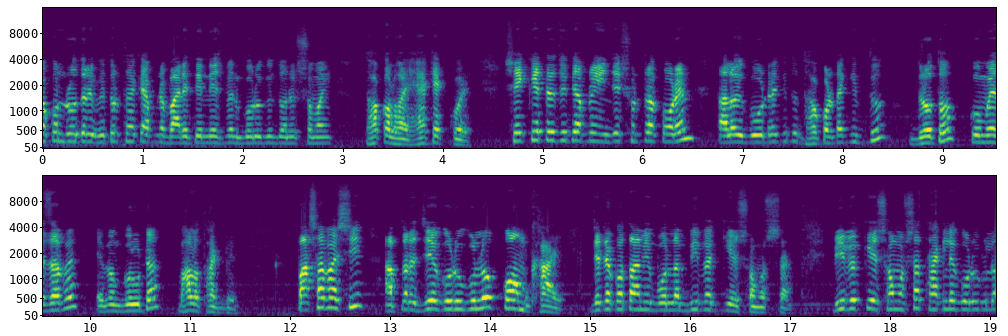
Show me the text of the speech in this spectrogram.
যখন রোদের ভিতর থাকে, আপনি বাড়িতে নিয়ে আসবেন, গরু কিন্তু অনেক সময় ধকল হয়, হ্যাক হ্যাক করে। সেই ক্ষেত্রে যদি আপনি ইঞ্জেকশনটা করেন, তাহলে ওই গরুটার কিন্তু ধকলটা কিন্তু দ্রুত কমে যাবে এবং গরুটা ভালো থাকবে। পাশাপাশি আপনারা যে গরুগুলো কম খায়, যেটা কথা আমি বললাম বিবেকীয় সমস্যা। বিবেকীয় সমস্যা থাকলে গরুগুলো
